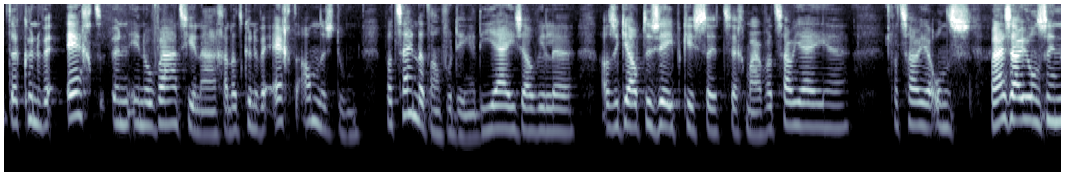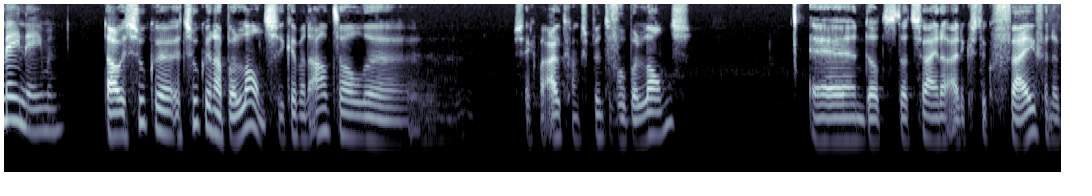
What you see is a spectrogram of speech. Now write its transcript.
daar kunnen we echt een innovatie in aangaan. Dat kunnen we echt anders doen. Wat zijn dat dan voor dingen die jij zou willen, als ik jou op de zeepkist zet, zeg maar, wat zou jij, uh, wat zou jij ons, waar zou je ons in meenemen? Nou, het zoeken, het zoeken naar balans. Ik heb een aantal uh, zeg maar uitgangspunten voor balans. En dat, dat zijn er eigenlijk een stuk of vijf. En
